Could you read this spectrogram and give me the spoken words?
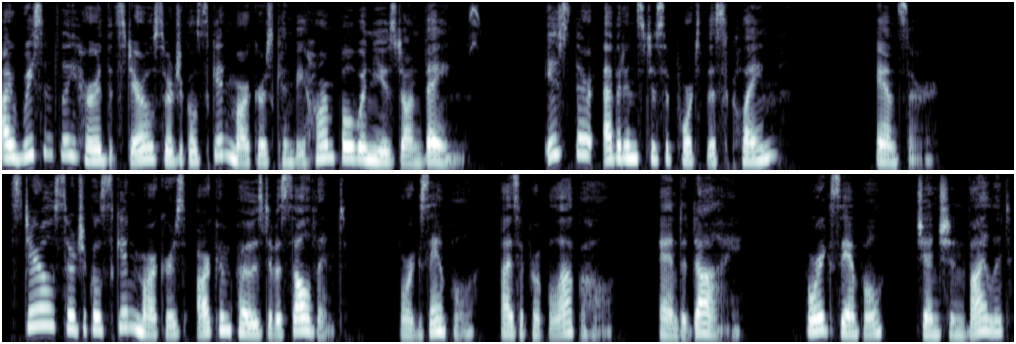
I recently heard that sterile surgical skin markers can be harmful when used on veins. Is there evidence to support this claim? Answer. Sterile surgical skin markers are composed of a solvent, for example, isopropyl alcohol, and a dye, for example, gentian violet,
